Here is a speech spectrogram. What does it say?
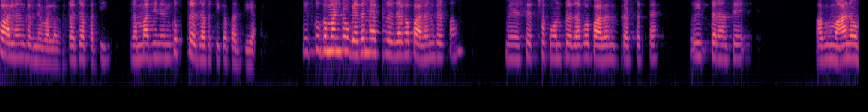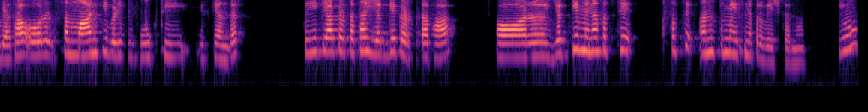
पालन करने वाला प्रजापति ब्रह्मा जी ने इनको प्रजापति का पद दिया। तो इसको घमंड हो गया था मैं प्रजा का पालन करता हूँ। मेरे से अच्छा कौन प्रजा को पालन कर सकता है? तो इस तरह से अभिमान हो गया था और सम्मान की बड़ी भूख थी इसके अंदर। तो ये क्या करता था? यज्ञ करता था और यज्ञ में ना सबसे सबसे अंत में इसने प्रवेश करना। क्यों?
